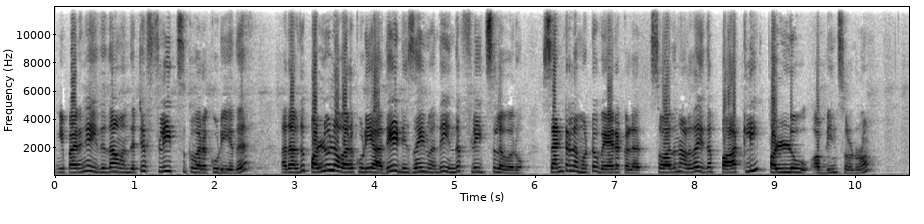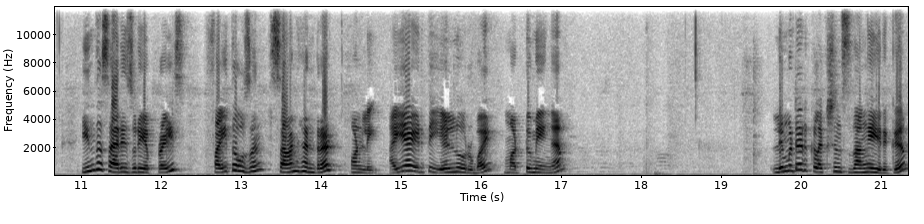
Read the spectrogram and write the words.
இங்கே பாருங்கள் இதுதான் வந்துட்டு ஃப்ளீட்ஸுக்கு வரக்கூடியது. அதாவது பல்லுவில் வரக்கூடிய அதே டிசைன் வந்து இந்த ஃப்ளீட்ஸில் வரும். சென்டரில் மட்டும் வேறு கலர் ஸோ அதனால தான் இதை பார்ட்லி பல்லு அப்படின்னு சொல்கிறோம் இந்த சாரீஸுடைய price five thousand seven hundred only ஐயாயிரத்தி எழுநூறுபாய் மட்டுமேங்க. லிமிட்டட் கலெக்ஷன்ஸ் தாங்க இருக்குது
